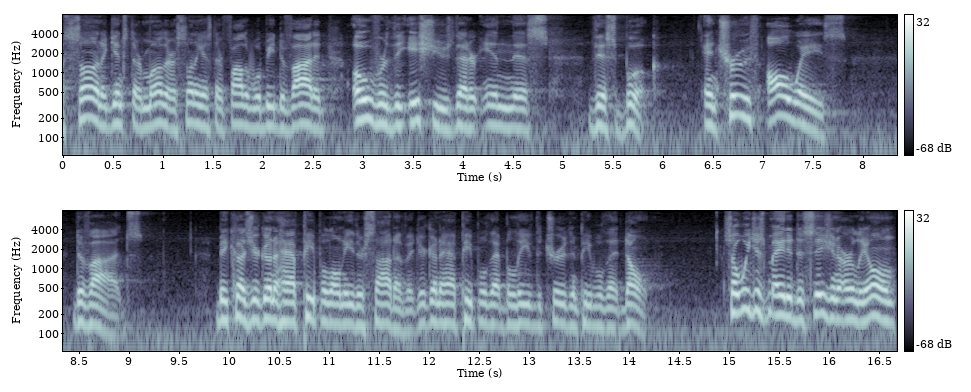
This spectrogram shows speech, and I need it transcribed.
a, son against their mother, a son against their father will be divided over the issues that are in this, this book. And truth always divides because you're going to have people on either side of it. You're going to have people that believe the truth and people that don't. So we just made a decision early on.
